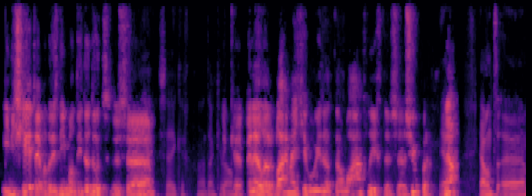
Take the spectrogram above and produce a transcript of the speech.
initieert, hè, want er is niemand die dat doet. Dus, nee, zeker, nou, dankjewel. Ik ben heel erg blij met je hoe je dat allemaal aanvliegt. Dus super. Ja, ja. ja want ehm,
